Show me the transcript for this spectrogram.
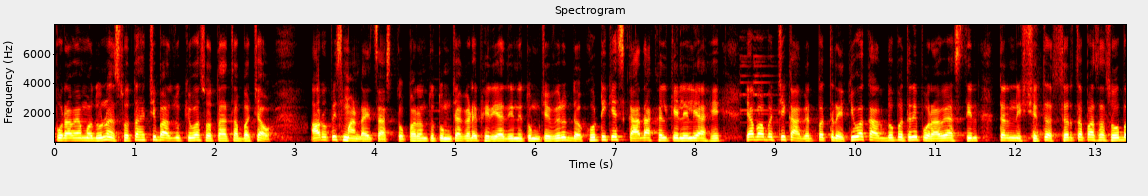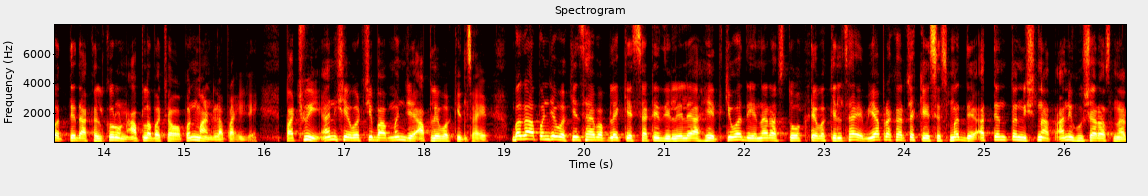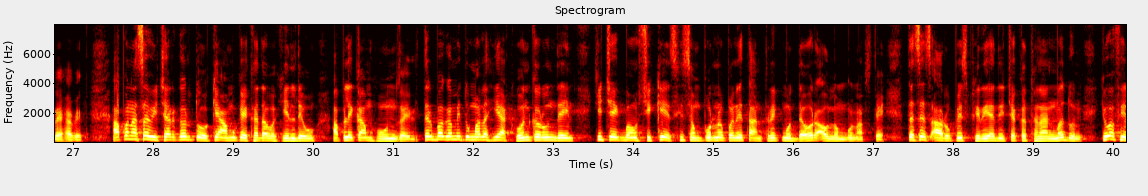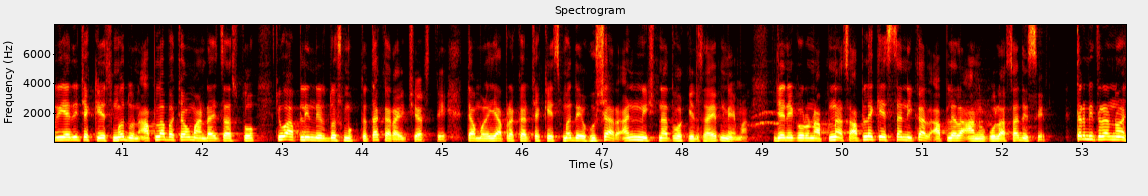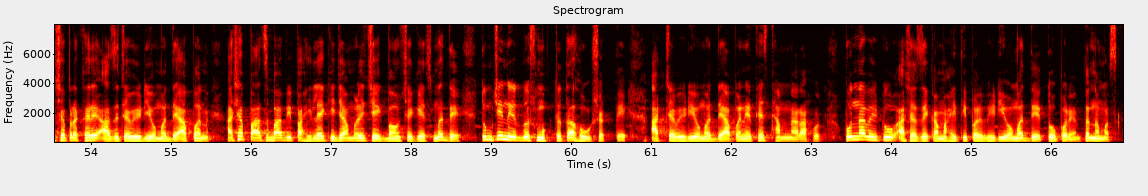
पुराव्यामधूनच स्वतःची बाजू किंवा स्वतःचा बचाव आरोपीस मांडायचा असतो. परंतु तुमच्याकडे फिर्यादीने तुमच्या विरुद्ध खोटी केस का दाखल केलेली आहे? याबाबतची कागदपत्रे किंवा कागदोपत्री पुरावे असतील तर निश्चितच सरतपासासोबत ते दाखल करून आपला बचाव आपण मांडला पाहिजे. पाचवी आणि शेवटची बाब म्हणजे आपले वकील साहेब. बघा आपण जे वकील साहेब आपल्या केससाठी दिलेले आहेत किंवा देणार असतो ते वकील साहेब या प्रकारच्या केसेसमध्ये अत्यंत निष्णात आणि हुशार असणारे हवेत. आपण असा विचार करतो की अमुक एखादा वकील देऊ आपले काम होऊन जाईल. तर बघा मी तुम्हाला ही आठवण करून देईन की चेक बाउन्सची केस ही संपूर्णपणे तांत्रिक मुद्द्यावर अवलंबून असते. तसेच आरोपीस फिर्यादीच्या कथनांमधून किंवा फिर्यादीच्या केसमधून आपला बचाव मांडायचा असतो किंवा आपली निर्दोष मुक्तता करायची असते. त्यामुळे या प्रकारच्या केसमध्ये हुशार आणि निष्णात वकील साहेब नेमा. जेणेकरून आपणास आपल्या केसचा निकाल आपल्याला अनुकूल असा दिसेल. तर मित्रांनो अशा प्रकारे आजच्या व्हिडिओमध्ये आपण अशा पाच बाबी पाहिल्या की ज्यामुळे चेक बाउन्सच्या केसमध्ये तुमची निर्दोष मुक्तता होऊ शकते. आजच्या व्हिडिओमध्ये आपण येथेच थांबणार आहोत. पुन्हा भेटू अशाच एका माहितीपर व्हिडिओमध्ये. तोपर्यंत नमस्कार.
